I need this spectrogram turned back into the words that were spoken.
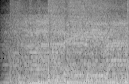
Baby ran,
